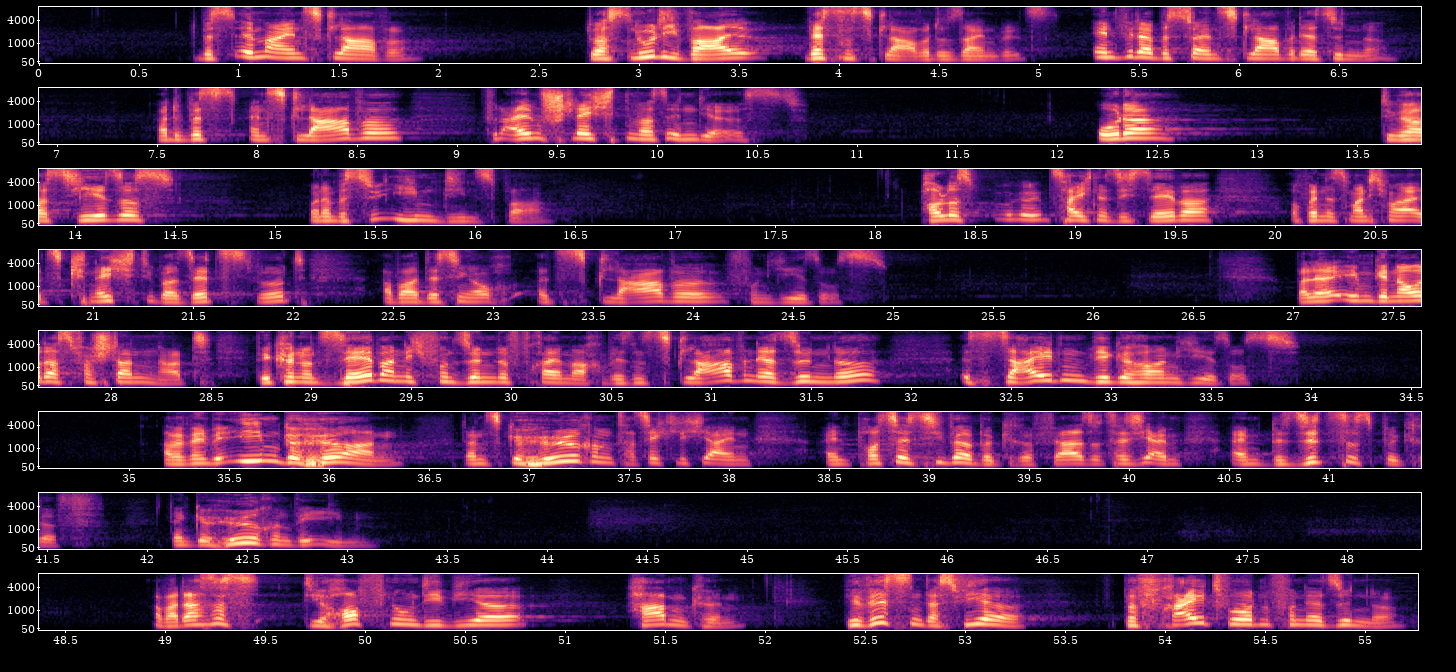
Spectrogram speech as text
Du bist immer ein Sklave. Du hast nur die Wahl, wessen Sklave du sein willst. Entweder bist du ein Sklave der Sünde. Du bist ein Sklave von allem Schlechten, was in dir ist. Oder du gehörst Jesus und dann bist du ihm dienstbar. Paulus zeichnet sich selber, auch wenn es manchmal als Knecht übersetzt wird, aber deswegen auch als Sklave von Jesus. Weil er eben genau das verstanden hat. Wir können uns selber nicht von Sünde freimachen. Wir sind Sklaven der Sünde, es sei denn, wir gehören Jesus. Aber wenn wir ihm gehören, dann ist Gehören tatsächlich ein, ein possessiver Begriff, ja, also tatsächlich ein, ein Besitzesbegriff. Dann gehören wir ihm. Aber das ist die Hoffnung, die wir haben können. Wir wissen, dass wir befreit wurden von der Sünde.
